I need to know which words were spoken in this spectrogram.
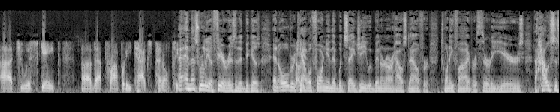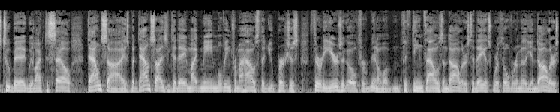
uh, to escape uh, that property tax penalty. And that's really a fear, isn't it? Because an older oh, Californian yeah. that would say, gee, we've been in our house now for 25 or 30 years. The house is too big. We like to sell, downsize. But downsizing today might mean moving from a house that you purchased 30 years ago for, you know, $15,000. Today it's worth over a million dollars.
